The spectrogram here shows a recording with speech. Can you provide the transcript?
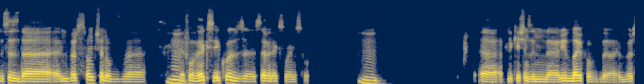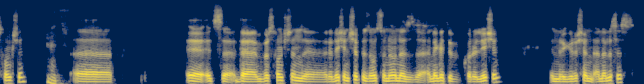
This is the inverse function of uh, Mm, f of x equals uh, 7x minus 4. mm, Uh, applications in uh, real life of the inverse function. yes. Uh, uh, it's uh, the inverse function uh, relationship is also known as a negative correlation in regression analysis.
